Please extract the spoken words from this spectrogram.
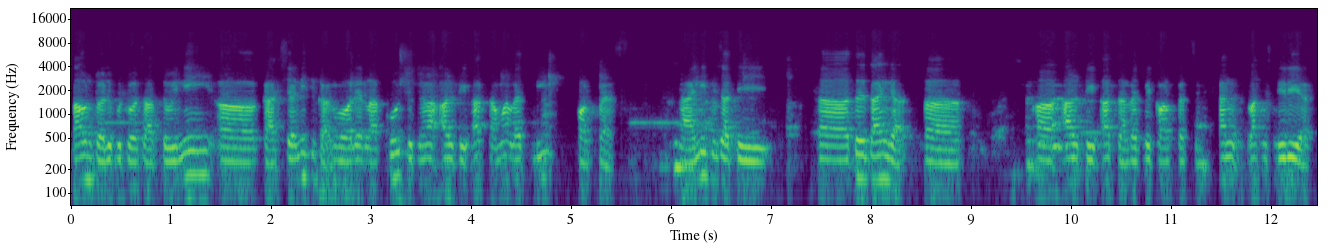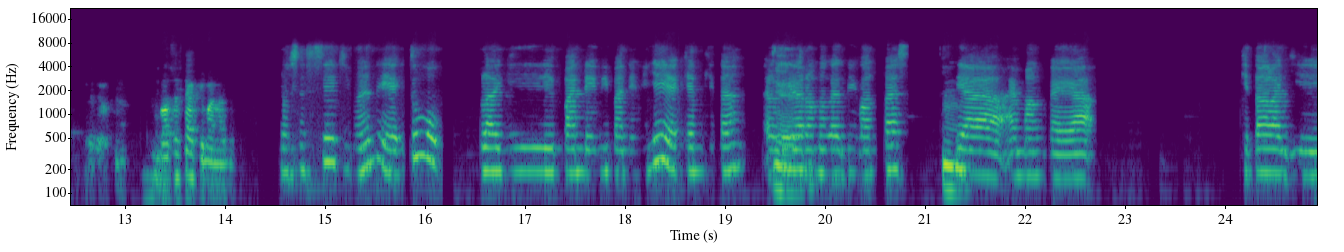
tahun 2021 ini uh, Kasia ini juga ngeluarin lagu judulnya Aldi Art sama Let Me Confess nah ini bisa di uh, ceritain nggak uh, uh, Aldi Art dan Let Me Confess ini kan lagu sendiri ya prosesnya gimana prosesnya gimana ya itu lagi pandemi-pandeminya ya kan kita LDR yeah. sama Let Confess hmm. ya emang kayak kita lagi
